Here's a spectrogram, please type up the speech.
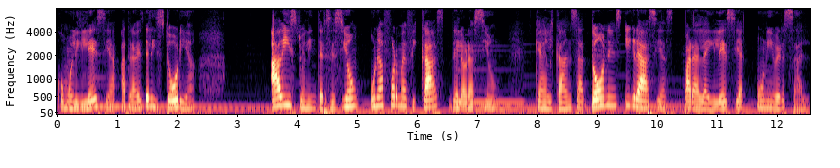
como la Iglesia, a través de la historia, ha visto en la intercesión una forma eficaz de la oración que alcanza dones y gracias para la Iglesia universal.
